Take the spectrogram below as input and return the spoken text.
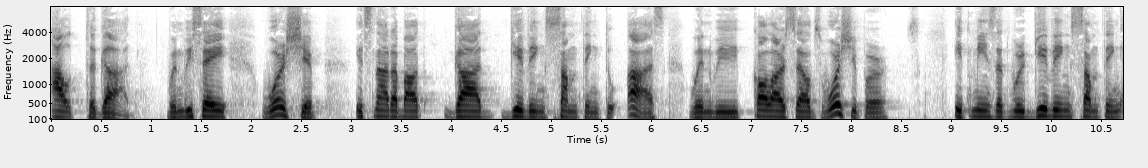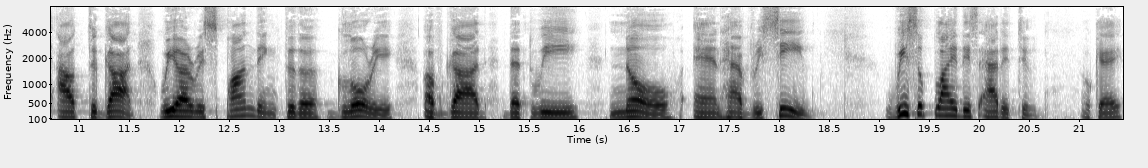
out to God. When we say worship, it's not about God giving something to us. When we call ourselves worshipers, it means that we're giving something out to God. We are responding to the glory of God that we know and have received. We supply this attitude, okay?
